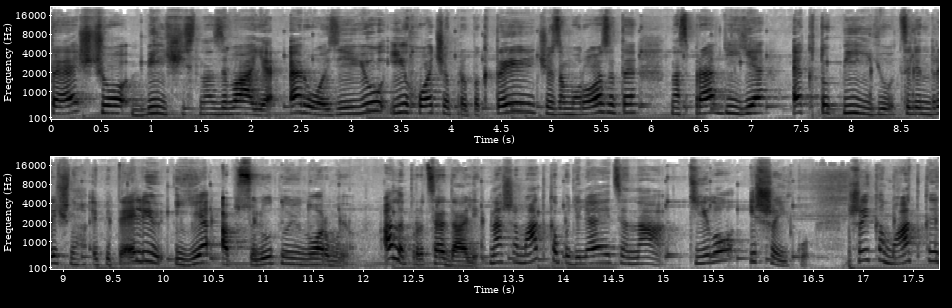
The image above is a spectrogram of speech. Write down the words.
Те, що більшість називає ерозією і хоче припекти чи заморозити, насправді є ектопією циліндричного епітелію і є абсолютною нормою. Але про це далі. Наша матка поділяється на тіло і шийку. Шийка матки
